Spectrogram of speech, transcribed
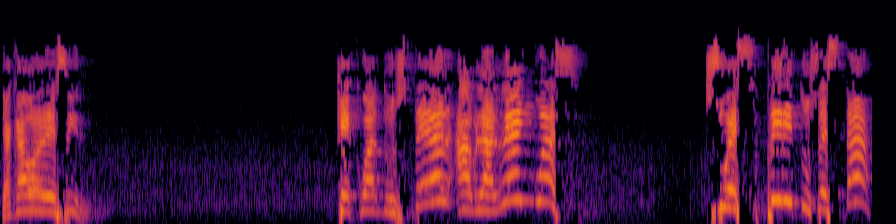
¿Qué acabo de decir? Que cuando usted habla lenguas, su espíritu se está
